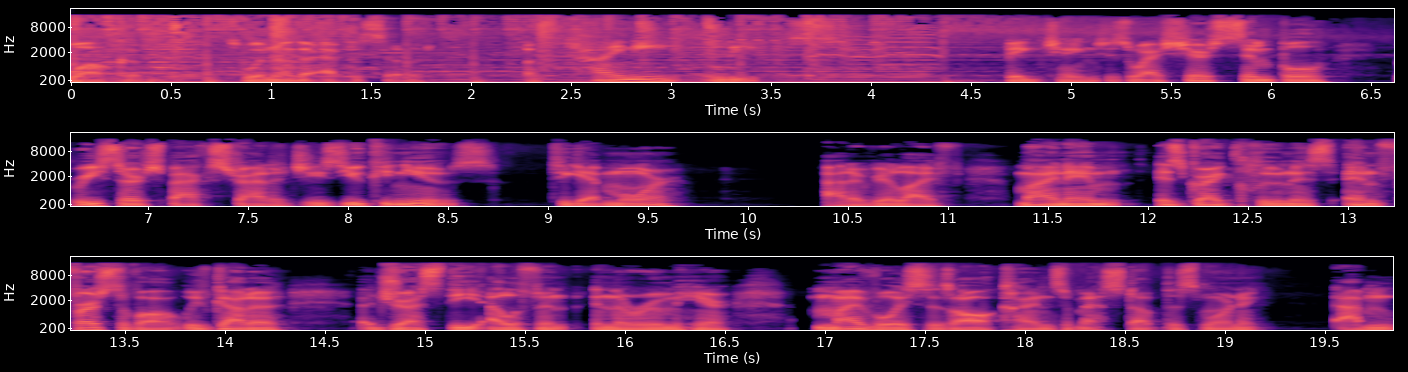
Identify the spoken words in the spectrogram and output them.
Welcome to another episode of Tiny Leaps, Big Changes, where I share simple, research backed strategies you can use to get more out of your life. My name is Greg Clunis. And first of all, we've got to address the elephant in the room here. My voice is all kinds of messed up this morning. I'm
